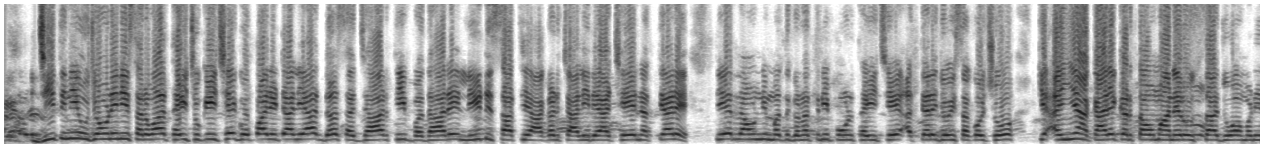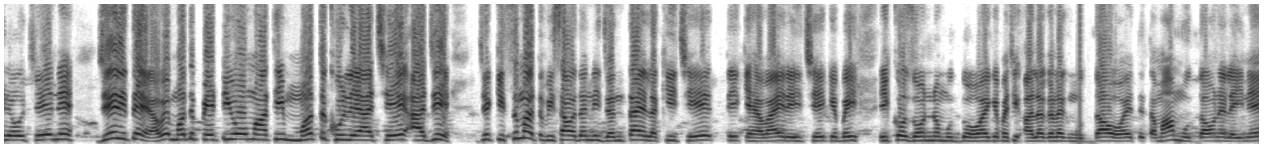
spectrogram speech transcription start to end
જીતની ઉજવણીની શરૂઆત થઈ ચૂકી છે. ગોપાલ ઇટાલિયા દસ હજારથી વધારે લીડ સાથે આગળ ચાલી રહ્યા છે અને અત્યારે તેર રાઉન્ડની મતગણતરી પૂર્ણ થઈ છે. અત્યારે જોઈ શકો છો કે અહીંયા કાર્યકર્તાઓમાં અનેરો ઉત્સાહ જોવા મળી રહ્યો છે અને જે રીતે હવે મતપેટીઓમાંથી મત ખુલ્યા છે. આજે જે કિસ્મત વિસાવદનની જનતાએ લખી છે તે કહેવાય રહી છે કે ભાઈ ઇકો ઝોનનો મુદ્દો હોય કે પછી અલગ અલગ મુદ્દાઓ હોય તે તમામ મુદ્દાઓને લઈને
